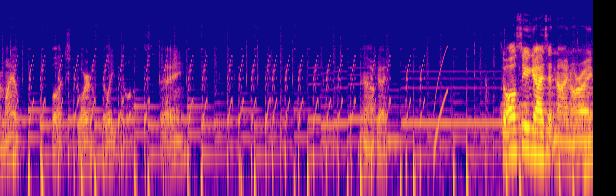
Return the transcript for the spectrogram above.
Jeremiah, Butch, Dora, Billy, Phillips, okay? Okay. So I'll see you guys at 9, alright?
